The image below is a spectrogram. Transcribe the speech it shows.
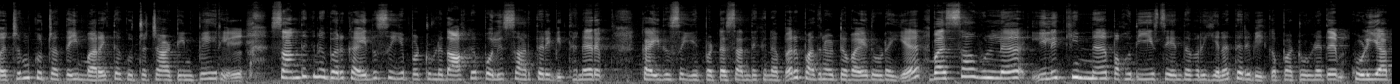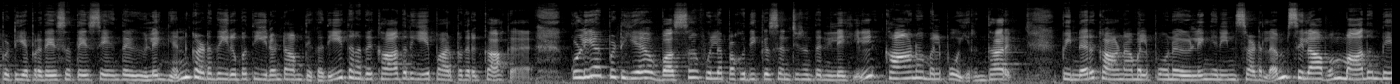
மற்றும் குற்றத்தை மறைத்த குற்றச்சாட்டின் பேரில் சந்தேக நபர் கைது செய்யப்பட்டுள்ளதாக போலீசார் தெரிவித்தனர். கைது செய்யப்பட்ட சந்தேக நபர் பதினெட்டு வயதுடைய வசா உள்ள இலுக்கின்ன பகுதியைச் சேர்ந்தவர் என தெரிவிக்கப்பட்டுள்ளது. குளியாப்பட்டிய பிரதேசத்தை சேர்ந்த இளைஞன் கடந்த இருபத்தி இரண்டாம் தேதி தனது காதலியை பார்ப்பதற்காக குளியாப்பட்டிய வசா உள்ள பகுதிக்கு சென்றிருந்த நிலையில் காணாமல் போயிருந்தார். பின்னர் காணாமல் போன இளைஞனின் சடலம் சிலாவும் மாதம்பே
